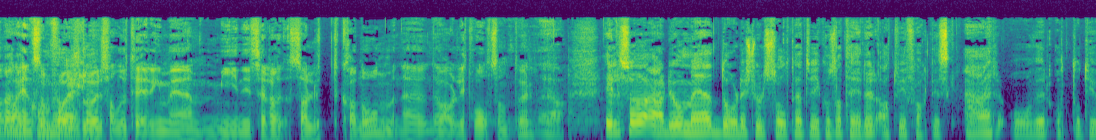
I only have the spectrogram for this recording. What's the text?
det var Nei, en som foreslår salutering med minisaluttkanon, men det, det var jo litt voldsomt, vel? Ja. Ellers så er det jo med dårlig skjult stolthet vi konstaterer at vi faktisk er over 28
